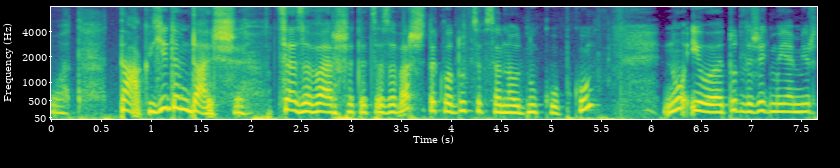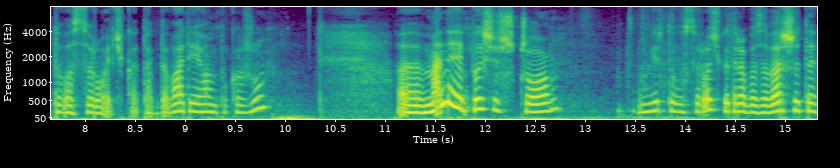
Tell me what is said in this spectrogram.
От. Так, їдемо далі. Це завершити, це завершити, кладу це все на одну кубку. Ну і е, тут лежить моя міртова сорочка. Так, давайте я вам покажу. Е, в мене пише, що міртову сорочку треба завершити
